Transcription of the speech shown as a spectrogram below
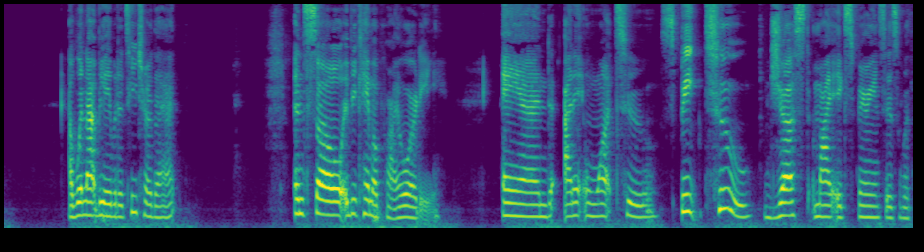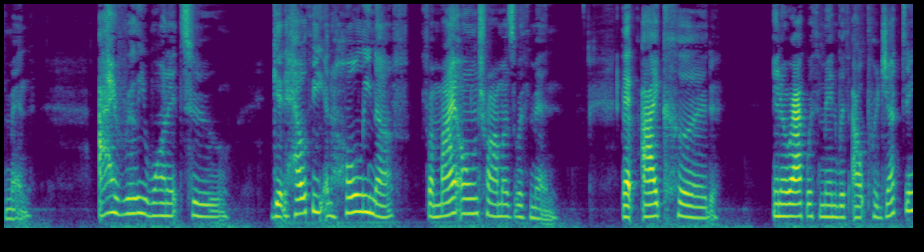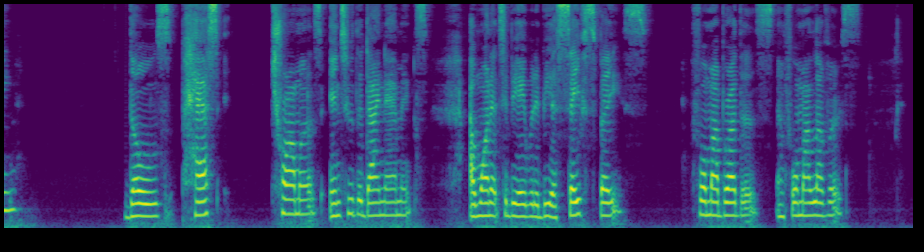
I would not be able to teach her that. And so it became a priority and I didn't want to speak to just my experiences with men. I really wanted to get healthy and whole enough from my own traumas with men that I could interact with men without projecting those past traumas into the dynamics. I wanted to be able to be a safe space for my brothers and for my lovers.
